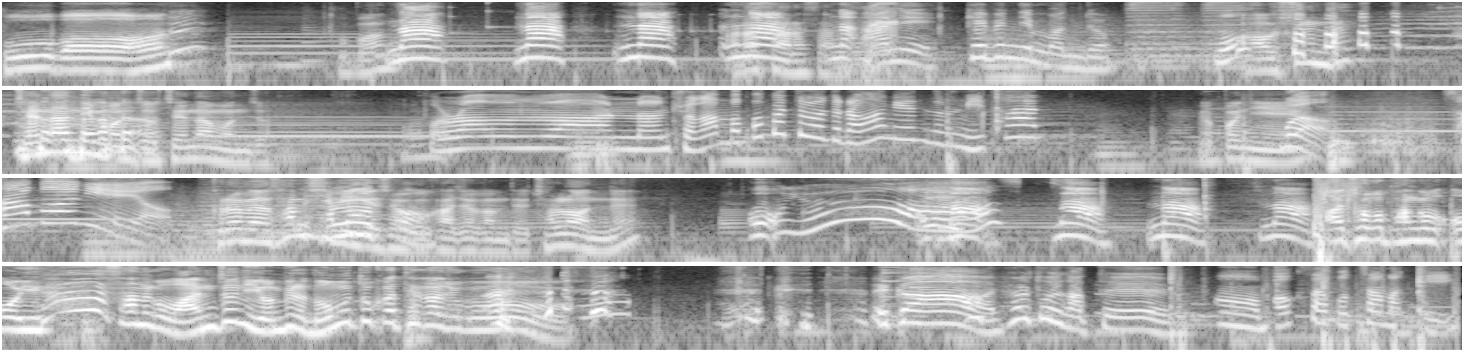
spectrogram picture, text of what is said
9번. 두 번? 나 나 나 알았어, 나 알았어, 나 알았어. 아니 케빈님 먼저 아우 싫은데? 제나님 먼저 제나 먼저 그러면은 제가 한번 뽑아보도록 하겠습니다. 몇 번이에요? 뭐야? 4번이에요. 그러면 잘 32개 나왔다. 저거 가져가면 돼요 잘 나왔네? 어, 예. 나 나 나 나 아 저거 방금 어이야 사는 거 완전히 연비랑 너무 똑같아가지고 그러니까 혈통이 같아 어, 복사 붙여넣기.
